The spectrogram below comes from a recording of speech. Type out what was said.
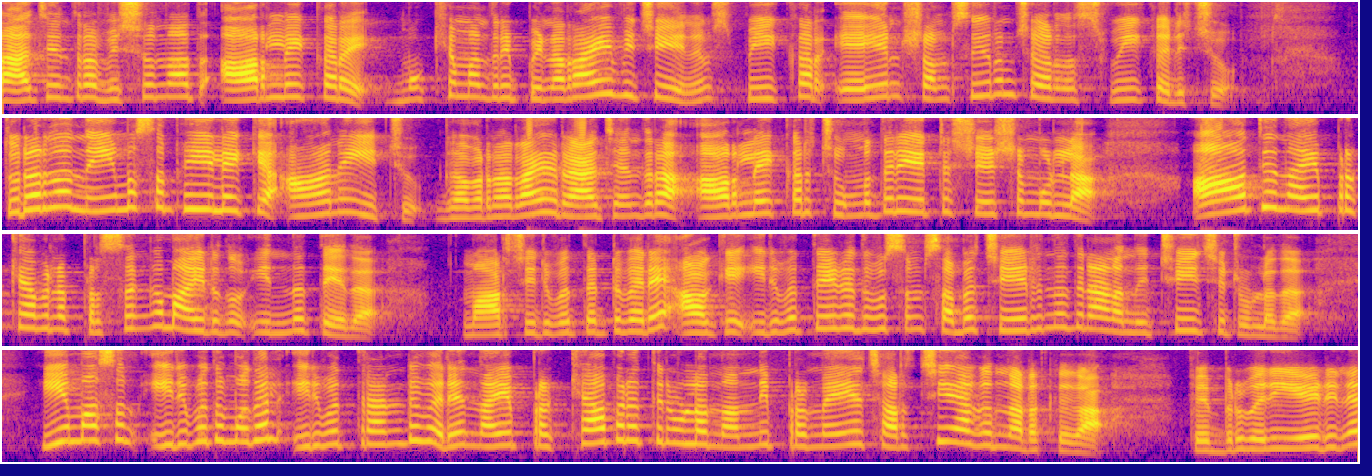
രാജേന്ദ്ര വിശ്വനാഥ് ആർലേക്കറെ മുഖ്യമന്ത്രി പിണറായി വിജയനും സ്പീക്കർ എ എൻ ഷംസീറും ചേർന്ന് സ്വീകരിച്ചു. തുടർന്ന് നിയമസഭയിലേക്ക് ആനയിച്ചു. ഗവർണറായി രാജേന്ദ്ര ആർലേക്കർ ചുമതലയേറ്റ ശേഷമുള്ള ആദ്യ നയപ്രഖ്യാപന പ്രസംഗമായിരുന്നു ഇന്നത്തേത്. മാർച്ച് ഇരുപത്തെട്ട് വരെ ആകെ ഇരുപത്തിയേഴ് ദിവസം സഭ ചേരുന്നതിനാണ് നിശ്ചയിച്ചിട്ടുള്ളത്. ഈ മാസം ഇരുപത് മുതൽ ഇരുപത്തിരണ്ട് വരെ നയപ്രഖ്യാപനത്തിനുള്ള നന്ദി പ്രമേയ ചർച്ചയാകും നടക്കുക. ഫെബ്രുവരി ഏഴിന്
